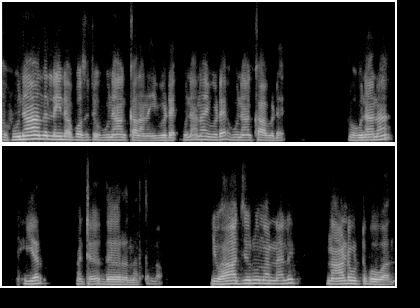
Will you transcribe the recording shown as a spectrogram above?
ഹുന എന്നുള്ളതിന്റെ ഓപ്പോസിറ്റ് ഹുനാക്ക എന്നാണ്. ഇവിടെ ഹുനാന ഇവിടെ ഹുനാക്ക അവിടെ. ഹുനാന ഹിയർ മറ്റേ ദേർ എന്നർത്ഥം യുഹാജിറു എന്ന് പറഞ്ഞാൽ നാട് വിട്ടു പോവാൻ.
